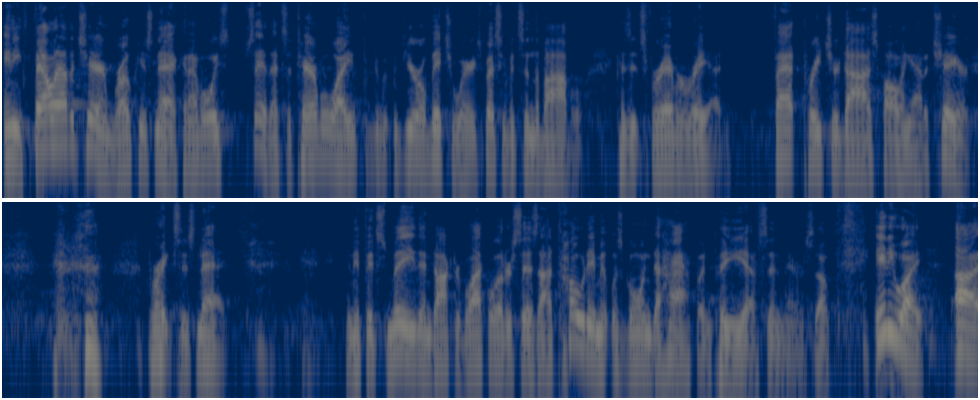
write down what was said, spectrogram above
and he fell out of the chair and broke his neck. And I've always said that's a terrible way with your obituary, especially if it's in the Bible, because it's forever read. Fat preacher dies falling out of chair, breaks his neck. And if it's me, then Dr. Blackwater says, I told him it was going to happen. P.S. in there. So, anyway, uh,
